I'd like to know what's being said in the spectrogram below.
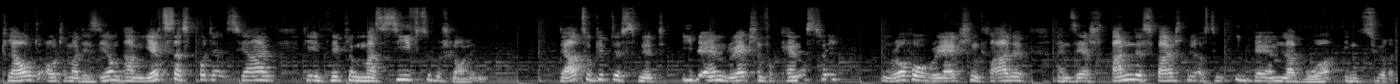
Cloud, Automatisierung, haben jetzt das Potenzial, die Entwicklung massiv zu beschleunigen. Dazu gibt es mit IBM Reaction for Chemistry Robo Reaction gerade ein sehr spannendes Beispiel aus dem IBM-Labor in Zürich.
